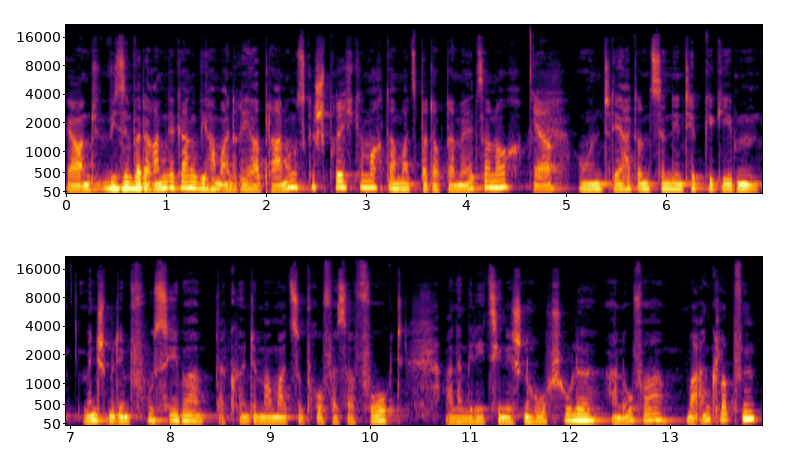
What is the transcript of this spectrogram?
Ja, und wie sind wir da rangegangen? Wir haben ein Reha-Planungsgespräch gemacht, damals bei Dr. Melzer noch. Ja. Und der hat uns dann den Tipp gegeben, Mensch mit dem Fußheber, da könnte man mal zu Professor Vogt an der Medizinischen Hochschule Hannover mal anklopfen.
